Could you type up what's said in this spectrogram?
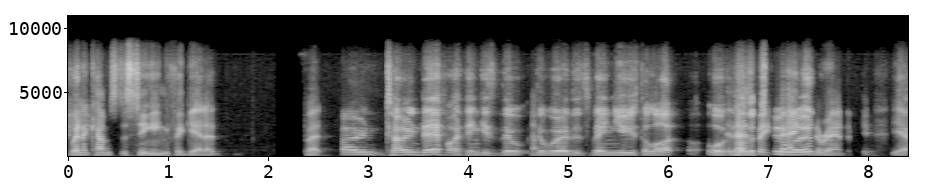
when it comes to singing, forget it. But tone tone deaf, I think, is the the word that's been used a lot. Or, it has been bandied around a bit. Yeah,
